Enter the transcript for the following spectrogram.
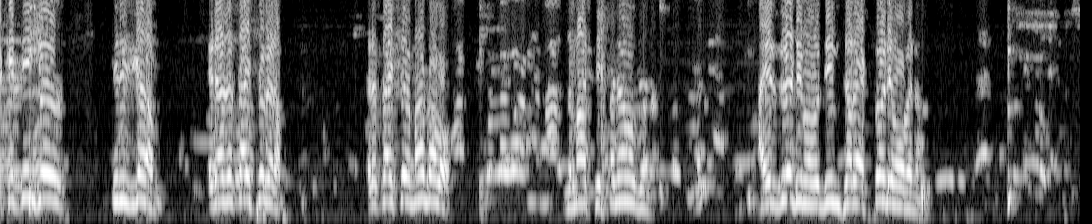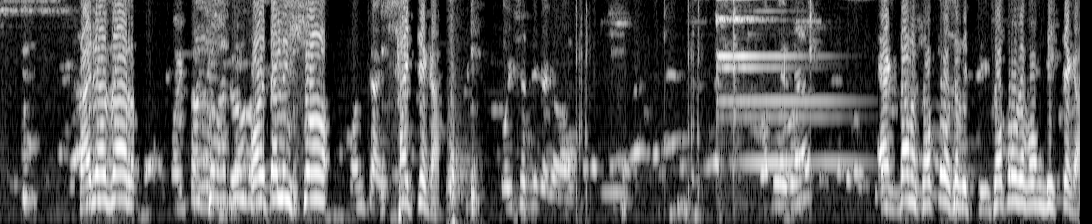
একে তিনশো তিরিশ গ্রাম। এটা হচ্ছে চারশো গ্রাম। এটা চারশো, মাছ ভালো। মাছ টিপ্পানি এই দুটো ডিম হবে ডিম ছাড়া একটু ডিম হবে না। চার হাজার পঁয়তাল্লিশশো ষাট টাকা? একদম সতেরোশো বিক্রি সতেরোশো বিশ টাকা।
